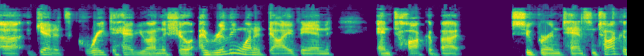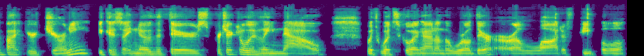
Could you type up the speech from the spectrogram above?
uh, again, it's great to have you on the show. I really want to dive in and talk about super intense and talk about your journey because I know that there's, particularly now with what's going on in the world, there are a lot of people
